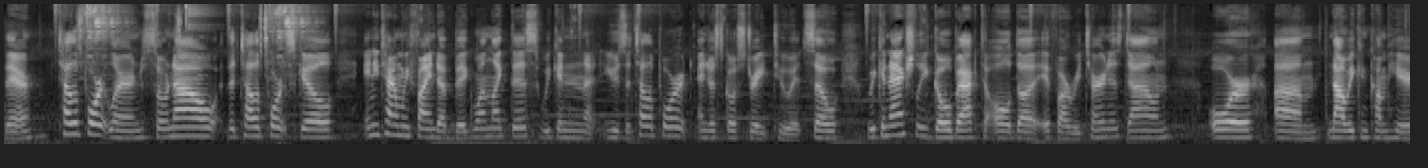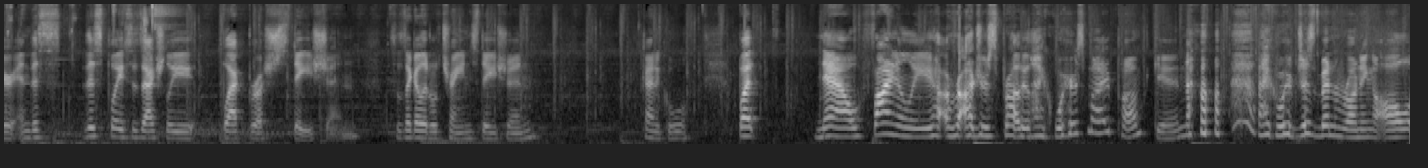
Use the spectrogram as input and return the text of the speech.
There. Teleport learned. So now the teleport skill anytime we find a big one like this, we can use a teleport and just go straight to it. So we can actually go back to Ul'dah if our return is down, or um, now we can come here, and this this place is actually Blackbrush Station. So it's like a little train station. Kind of cool. But now, finally, Roger's probably like, where's my pumpkin? like, we've just been running all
